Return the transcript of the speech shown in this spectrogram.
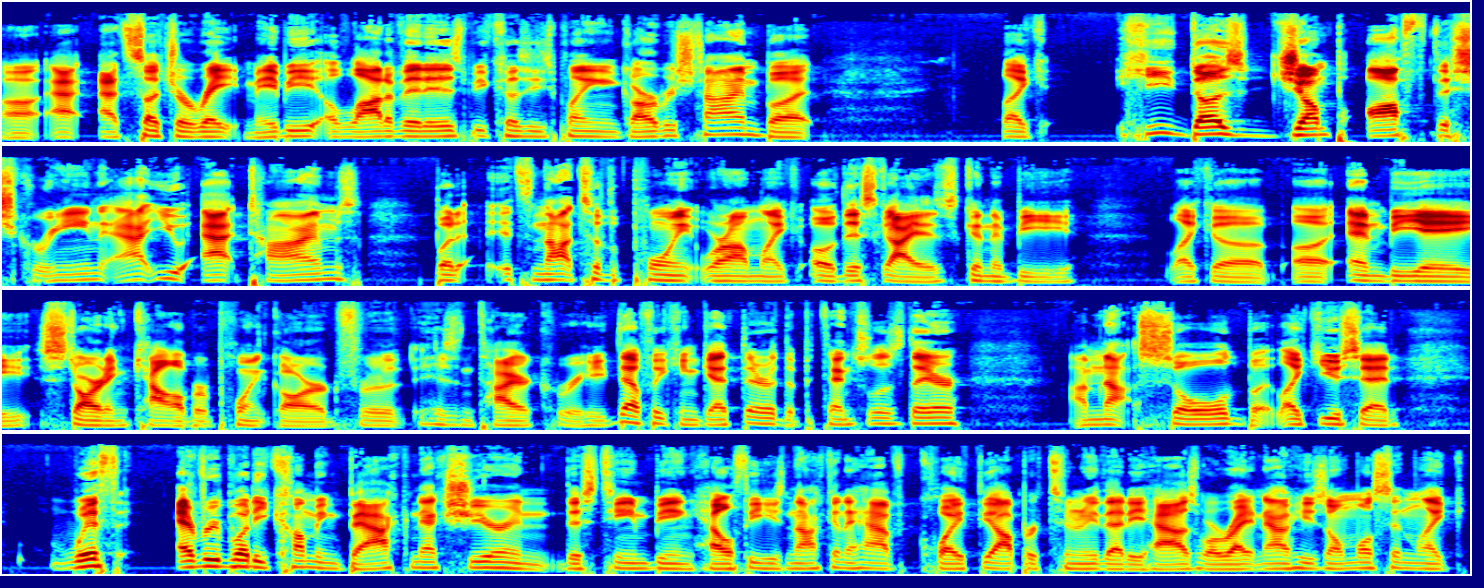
uh, at, at such a rate. Maybe a lot of it is because he's playing in garbage time, but like he does jump off the screen at you at times, but it's not to the point where I'm like, oh, this guy is going to be like a, a, NBA starting caliber point guard for his entire career. He definitely can get there. The potential is there. I'm not sold, but like you said, with everybody coming back next year and this team being healthy, he's not going to have quite the opportunity that he has. Where right now he's almost in like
